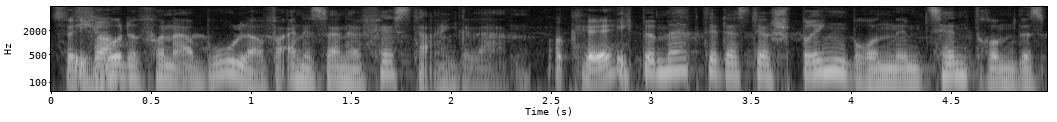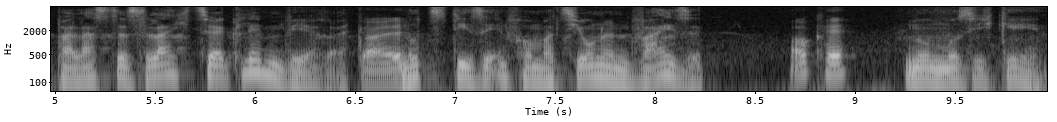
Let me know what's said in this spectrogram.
Ich Sicher? wurde von Abul auf eines seiner Feste eingeladen. Okay. Ich bemerkte, dass der Springbrunnen im Zentrum des Palastes leicht zu erklimmen wäre. Geil. Nutzt diese Informationen weise. Okay. Nun muss ich gehen.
